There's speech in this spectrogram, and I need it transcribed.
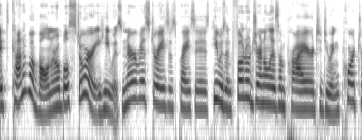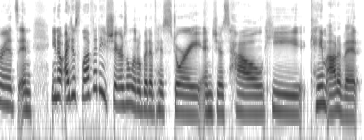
It's kind of a vulnerable story. He was nervous to raise his prices. He was in photojournalism prior to doing portraits. And, you know, I just love that he shares a little bit of his story and just how he came out of it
